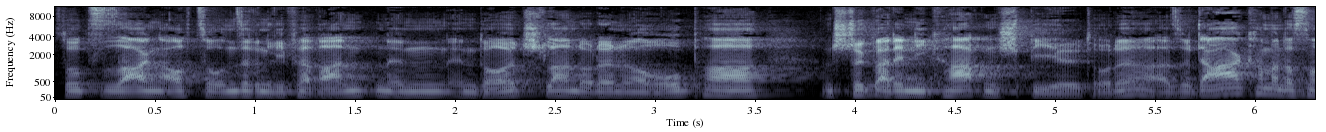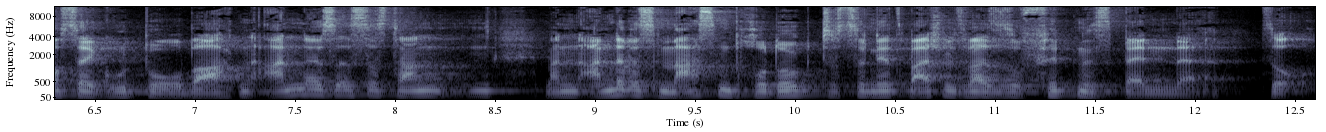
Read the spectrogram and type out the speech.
sozusagen auch zu unseren Lieferanten in, in Deutschland oder in Europa ein Stück weit in die Karten spielt, oder? Also da kann man das noch sehr gut beobachten. Anders ist es dann, ein anderes Massenprodukt, das sind jetzt beispielsweise so Fitnessbänder. So.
